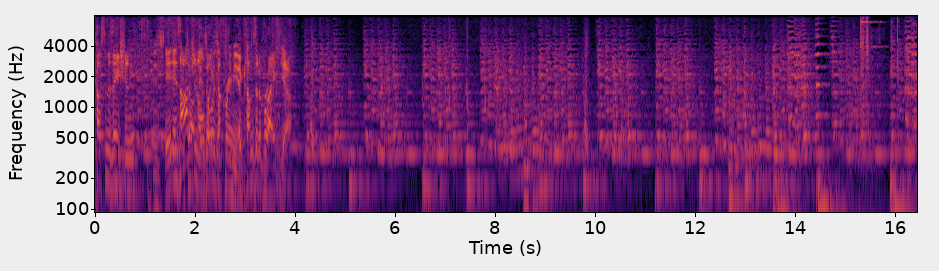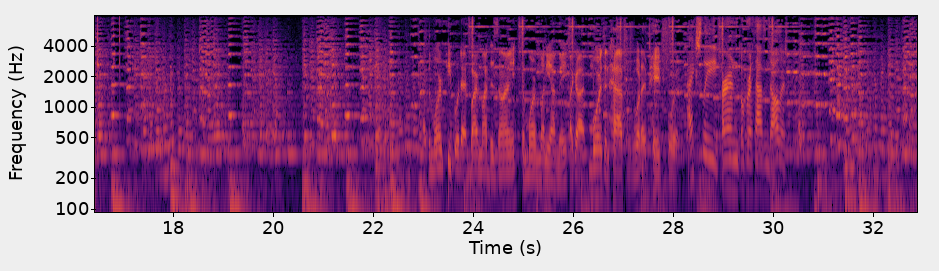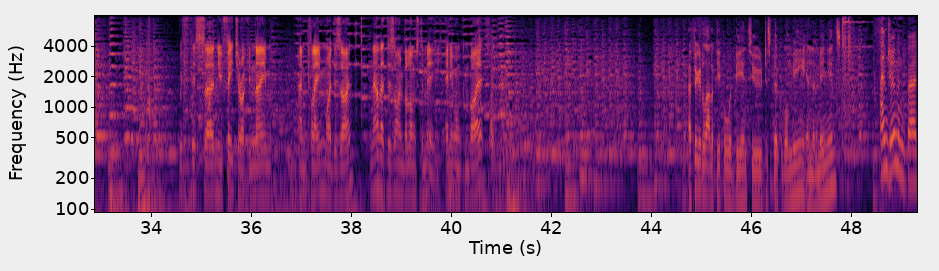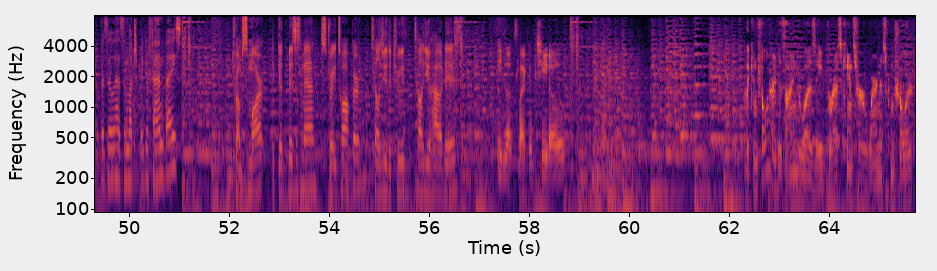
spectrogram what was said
Customization is, is optional. It's always it a premium. It comes at a price. Yeah. More people that buy my design, the more money I make. I got more than half of what I paid for it. I actually earned over a thousand dollars. With this uh, new feature, I can name and claim my design. Now that design belongs to me, anyone can buy it. I figured a lot of people would be into Despicable Me and the Minions. I'm German, but Brazil has a much bigger fan base. Trump's smart, a good businessman, straight talker, tells you the truth, tells you how it is. He looks like a Cheeto. The controller I designed was a breast cancer awareness controller.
